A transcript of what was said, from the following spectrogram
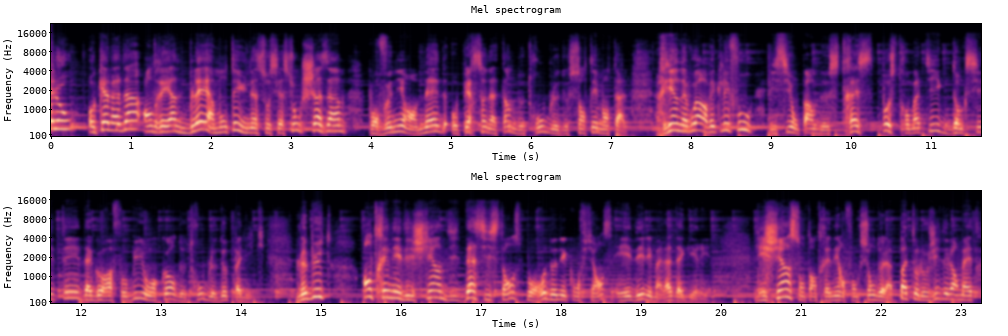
Hello Au Canada, Andréane Blais a monté une association Shazam pour venir en aide aux personnes atteintes de troubles de santé mentale. Rien à voir avec les fous. Ici, on parle de stress post-traumatique, d'anxiété, d'agoraphobie ou encore de troubles de panique. Le but Entraîner des chiens dits d'assistance pour redonner confiance et aider les malades à guérir. Les chiens sont entraînés en fonction de la pathologie de leur maître.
